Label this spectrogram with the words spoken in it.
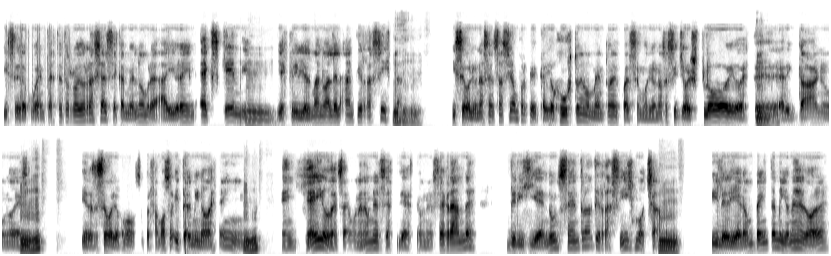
y se dio cuenta de este rollo racial, se cambió el nombre a Ibrahim X Kendi mm, y escribió el manual del antirracista ujú, y se volvió una sensación porque cayó justo en el momento en el cual se murió, no sé si George Floyd o este mm, Eric Garner, uno de esos. ujú, Y entonces se volvió como súper famoso y terminó en, ujú, en Yale, en una universidad, este, universidad grande, dirigiendo un centro antirracismo, chamo. mm. Y le dieron 20 millones de dólares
